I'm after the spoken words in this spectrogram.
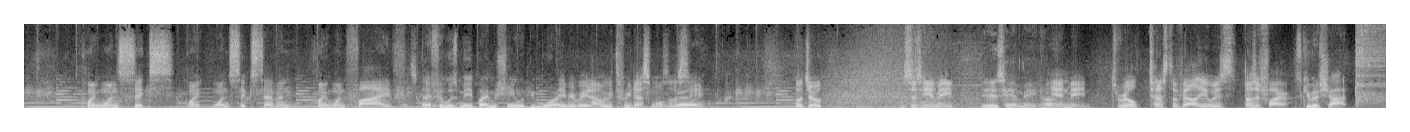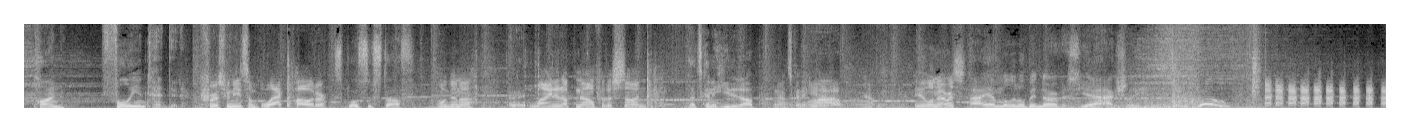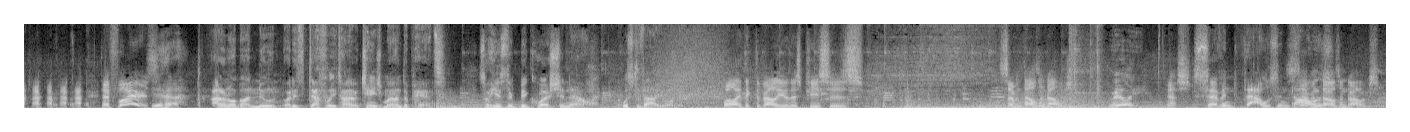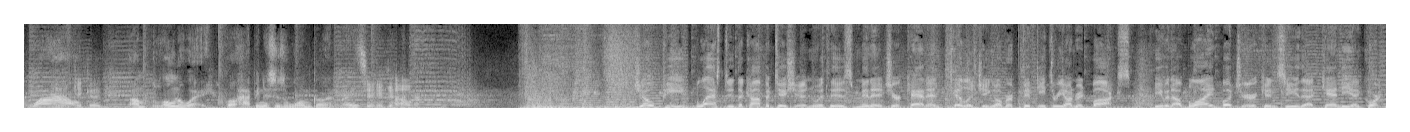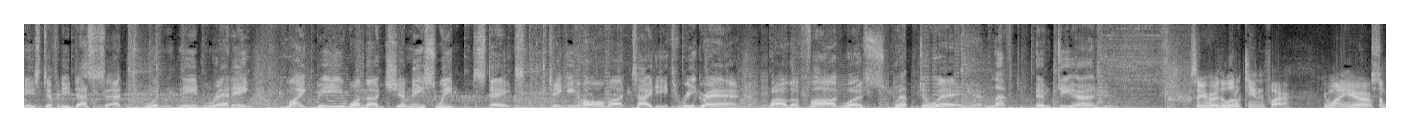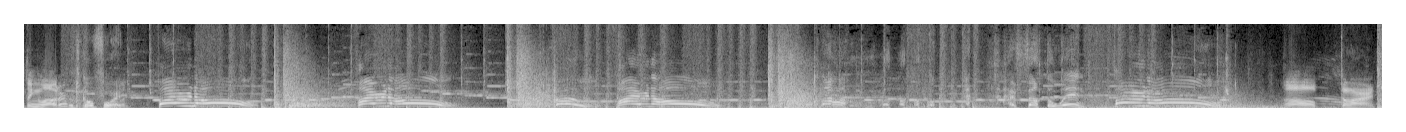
0.16, 0.167, 0.15. And if it was made by a machine, it would be more. Maybe right on, maybe three decimals of the Right. same. Oh, Joe, this is handmade. It is handmade, huh? Handmade. It's a real test of value is, does it fire? Let's give it a shot. Pun fully intended. First, we need some black powder. Explosive stuff. We're going to line it up now for the sun, That's gonna heat it up. and that's going to heat it up. Yeah. You a little nervous? I am a little bit nervous. Yeah, actually. Whoa! that fires. Yeah. I don't know about noon, but it's definitely time to change my underpants. So here's the big question now. What's the value of it? Well, I think the value of this piece is $7,000. Really? Yes. Seven thousand dollars? $7,000. Wow. Get good. I'm blown away. Well, happiness is a warm gun, right? There you go. Joe P blasted the competition with his miniature cannon pillaging over 5300 bucks. Even a blind butcher can see that Candy and Courtney's Tiffany desk set wouldn't need red ink. Mike B won the chimney sweep stakes, taking home a tidy 3 grand, while the fog was swept away and left empty-handed. So you heard the little cannon fire. You want to hear something louder? Let's go for it. Fire in the hole! Oh! I felt the wind. Fire in the hole! Oh, darn.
